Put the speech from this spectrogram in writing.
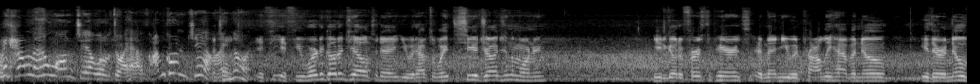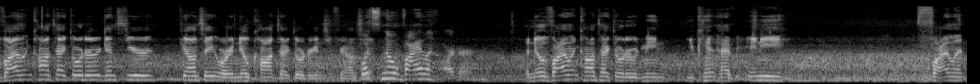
Wait, how, how long jail do I have? I'm going to jail. I know it. If, if you were to go to jail today, you would have to wait to see a judge in the morning. You'd go to first appearance, and then you would probably have a no, either a no violent contact order against your fiance or a no contact order against your fiance. What's no violent order? a no violent contact order would mean you can't have any violent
